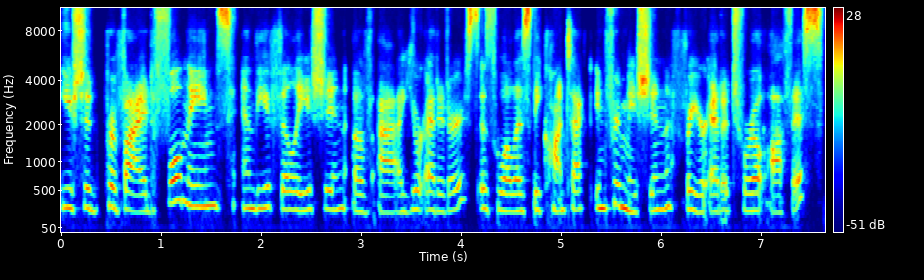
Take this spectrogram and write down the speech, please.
you should provide full names and the affiliation of uh, your editors, as well as the contact information for your editorial office.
